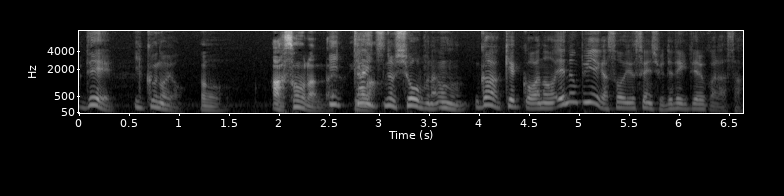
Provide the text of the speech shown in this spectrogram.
で行くのよ。ううん。あそうなんだ。1 1対1の勝負な、うん、が結構あの NBA がそういう選手出てきてるからさ。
